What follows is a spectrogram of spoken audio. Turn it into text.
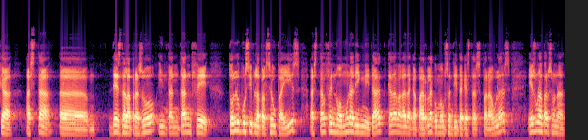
que està eh, des de la presó intentant fer tot el possible pel seu país, està fent-ho amb una dignitat cada vegada que parla, com heu sentit aquestes paraules. És una persona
